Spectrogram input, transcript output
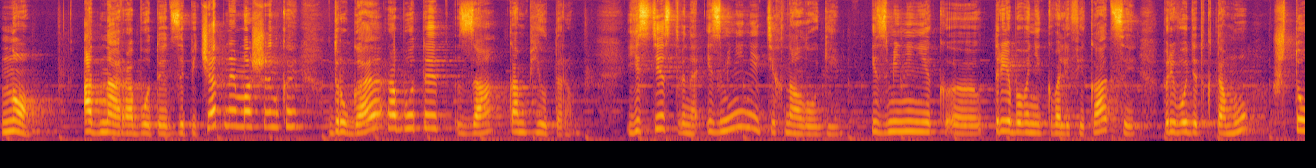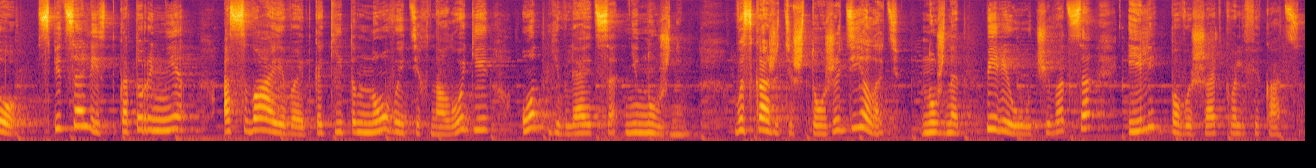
Но Одна работает за печатной машинкой, другая работает за компьютером. Естественно, изменение технологий, изменение э, требований квалификации приводят к тому, что специалист, который не осваивает какие-то новые технологии, он является ненужным. Вы скажете, что же делать? Нужно переучиваться или повышать квалификацию.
